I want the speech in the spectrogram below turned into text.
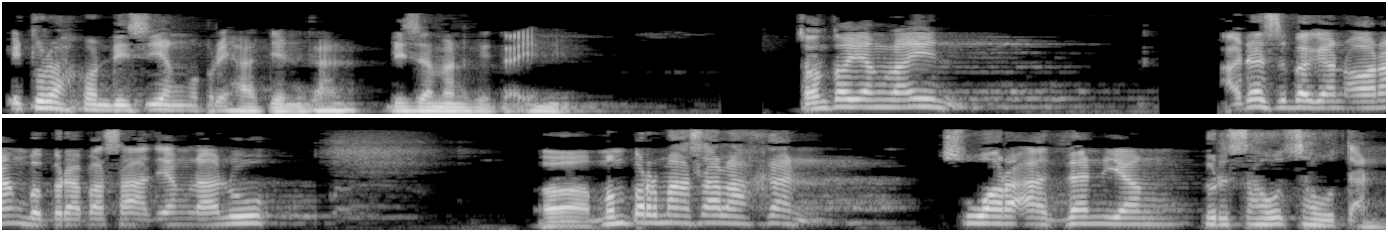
Itulah kondisi yang memprihatinkan di zaman kita ini. Contoh yang lain, ada sebagian orang beberapa saat yang lalu uh, mempermasalahkan suara azan yang bersahut-sahutan.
